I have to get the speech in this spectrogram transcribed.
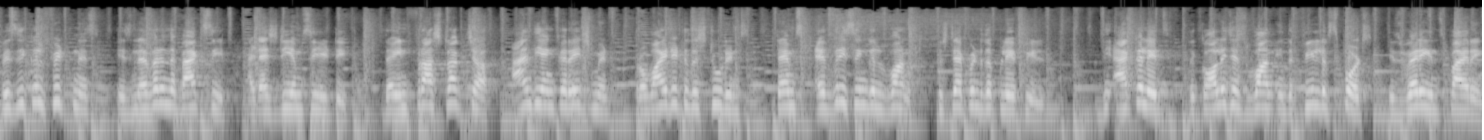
Physical fitness is never in the backseat at SDM CET. The infrastructure and the encouragement provided to the students tempts every single one to step into the playfield. The accolades the college has won in the field of sports is very inspiring.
